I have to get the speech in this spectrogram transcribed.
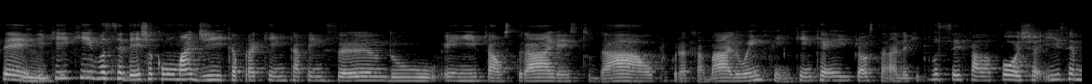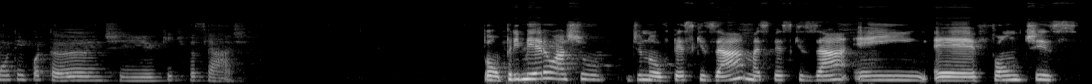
Fê, hum. e o que, que você deixa como uma dica para quem está pensando em ir para a Austrália, estudar ou procurar trabalho, ou enfim, quem quer ir para a Austrália? O que, que você fala, poxa, isso é muito importante? O que, que você acha? Bom, primeiro eu acho, de novo, pesquisar, mas pesquisar em é, fontes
